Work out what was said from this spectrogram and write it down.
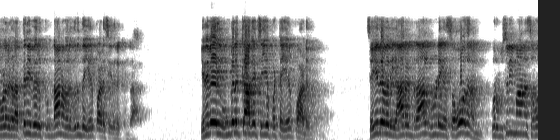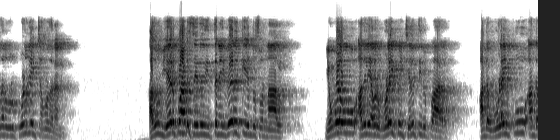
தோழர்கள் அத்தனை பேருக்கும் தான் அவர் விருந்தை ஏற்பாடு செய்திருக்கின்றார். எனவே இது உங்களுக்காக செய்யப்பட்ட ஏற்பாடு. செய்தவர் யார் என்றால் உன்னுடைய சகோதரன் ஒரு முஸ்லிமான சகோதரன் ஒரு கொள்கை சகோதரன். அதுவும் ஏற்பாடு செய்தது இத்தனை பேருக்கு என்று சொன்னால் எவ்வளவு அதிலே அவர் உழைப்பை செலுத்தியிருப்பார். அந்த உழைப்பு அந்த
